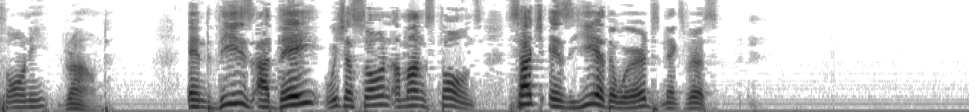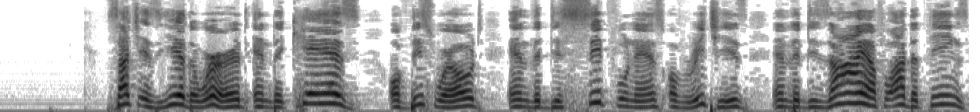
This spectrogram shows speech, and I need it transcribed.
Thorny ground. And these are they which are sown amongst thorns, such as hear the word. Next verse. Such as hear the word, and the cares of this world, and the deceitfulness of riches, and the desire for other things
